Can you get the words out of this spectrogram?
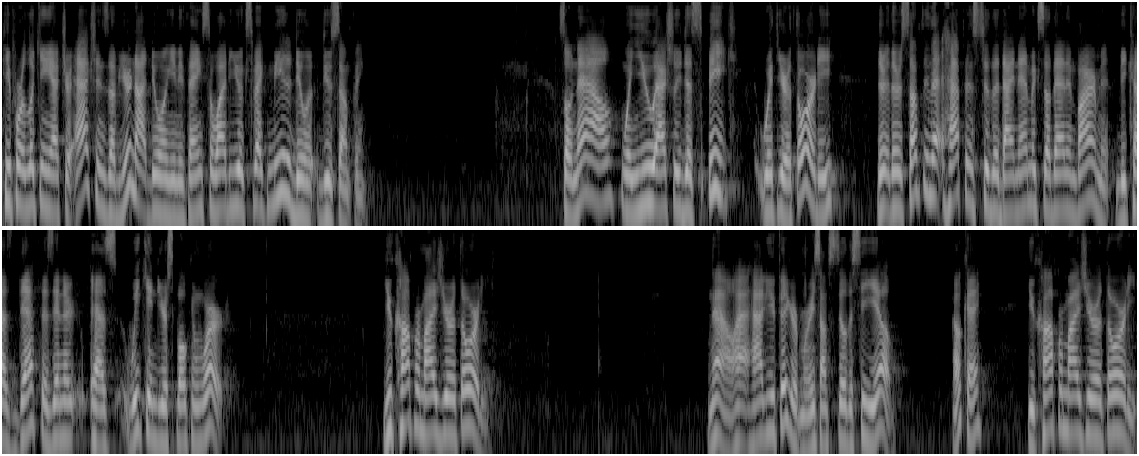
people are looking at your actions of you're not doing anything, so why do you expect me to do, do something? So now, when you actually just speak with your authority, there, there's something that happens to the dynamics of that environment because death has, inter, has weakened your spoken word. You compromise your authority. Now, how, how do you figure, Maurice? I'm still the CEO. Okay. You compromise your authority.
